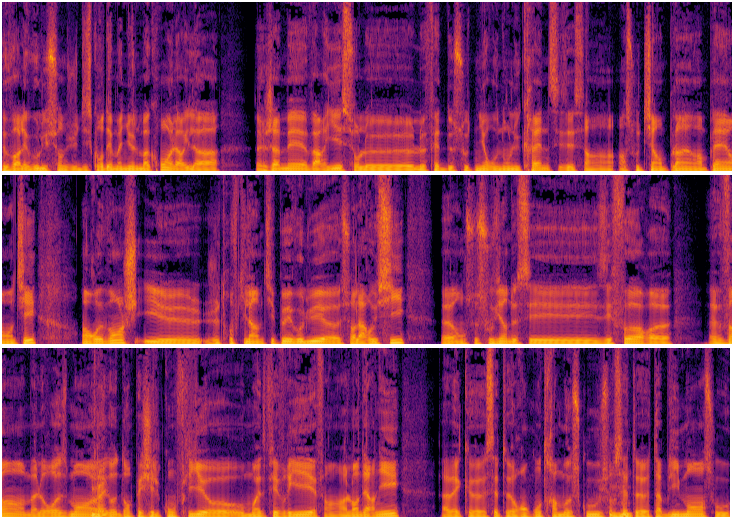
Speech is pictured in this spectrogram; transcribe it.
voir l'évolution du discours d'Emmanuel Macron. Alors, il a jamais varié sur le, fait de soutenir ou non l'Ukraine. C'est un, un, soutien plein, plein et entier. En revanche, euh, je trouve qu'il a un petit peu évolué euh, sur la Russie. Euh, on se souvient de ses efforts vains, malheureusement, d'empêcher le conflit au, mois de février, enfin l'an dernier avec cette rencontre à Moscou sur mmh cette table immense où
